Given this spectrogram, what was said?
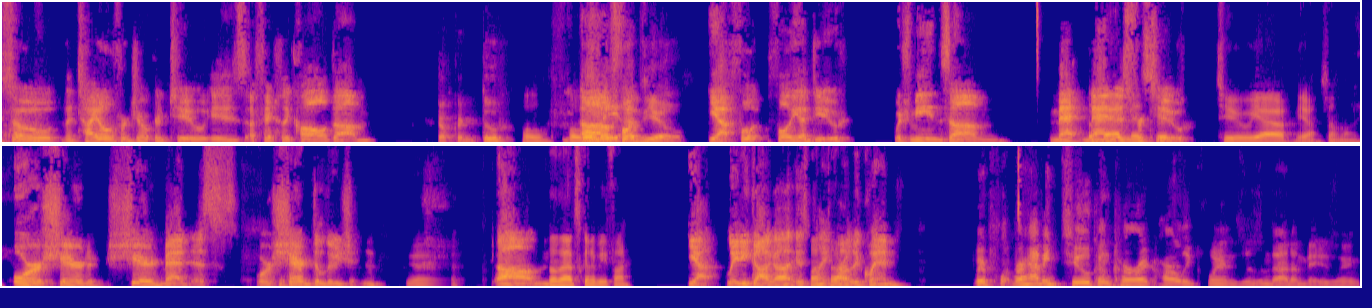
so the title for Joker 2 is officially called um Joker do. Well, full Uh, Lady for- Adieu. Yeah, full fully adieu, which means um ma- The madness, madness for two, two. Yeah, yeah, something like. or shared shared madness, or shared delusion. Yeah. Um, So that's gonna be fun. Yeah, Lady Gaga is Fun playing time. Harley Quinn. We're pl- we're having two concurrent Harley Quinns. Isn't that amazing?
